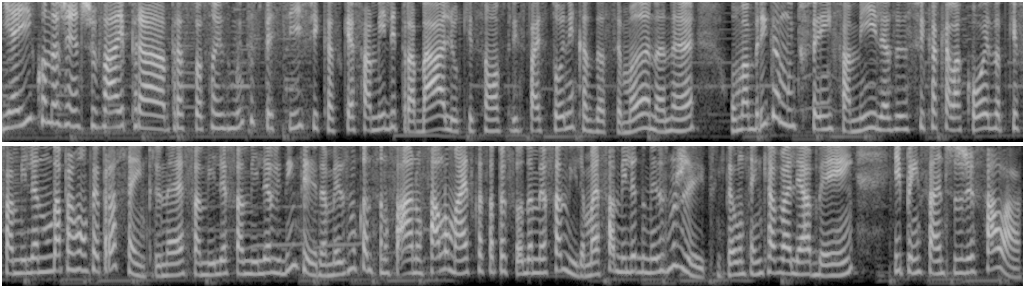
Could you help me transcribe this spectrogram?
E aí, quando a gente vai para situações muito específicas, que é família e trabalho, que são as principais tônicas da semana, né? Uma briga muito feia em família, às vezes fica aquela coisa, porque família não dá para romper para sempre, né? Família é família a vida inteira. Mesmo quando você não fala, ah, não falo mais com essa pessoa da minha família, mas é família do mesmo jeito. Então tem que avaliar bem e pensar antes de falar.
